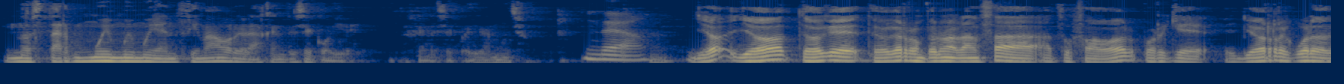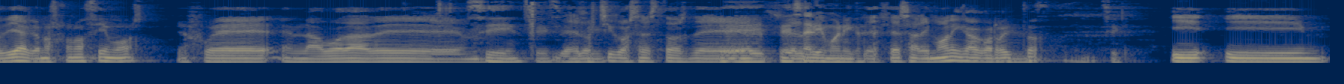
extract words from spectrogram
No estar muy, muy, muy encima porque la gente se cohíbe. La gente se cohíbe mucho. Yo, yo tengo que, tengo que romper una lanza a tu favor, porque yo recuerdo el día que nos conocimos, que fue en la boda de, Sí, sí, sí, de los sí. chicos estos de, De César y Mónica. De César y Mónica, correcto. Sí. Y, y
